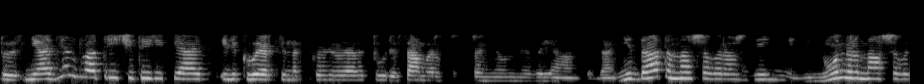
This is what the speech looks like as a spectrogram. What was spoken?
То есть не 1, 2, 3, 4, 5 или QWERTY на клавиатуре, самые распространенные варианты, да, не дата нашего рождения, не номер нашего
